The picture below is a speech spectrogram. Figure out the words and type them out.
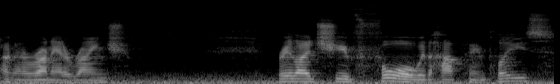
are going to run out of range. Reload tube 4 with a harpoon, please.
